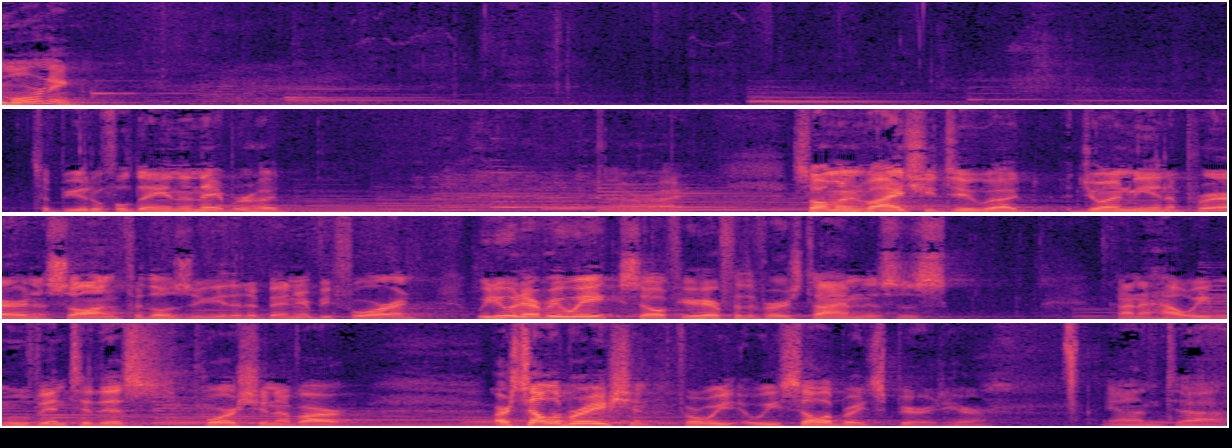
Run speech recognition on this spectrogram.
morning. It's a beautiful day in the neighborhood. All right. So I'm going to invite you to uh, join me in a prayer and a song for those of you that have been here before. And we do it every week, so if you're here for the first time, this is kind of how we move into this portion of our, our celebration, for we, we celebrate Spirit here. And uh,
